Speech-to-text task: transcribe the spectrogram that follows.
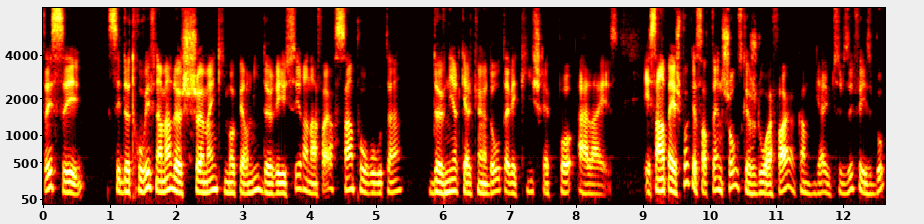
Tu sais, c'est de trouver finalement le chemin qui m'a permis de réussir en affaires sans pour autant devenir quelqu'un d'autre avec qui je serais pas à l'aise. Et ça n'empêche pas que certaines choses que je dois faire, comme gars, utiliser Facebook,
